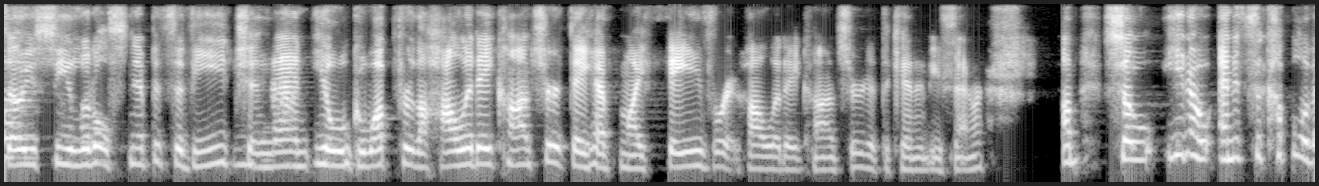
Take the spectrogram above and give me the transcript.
so you see little snippets of each and then you'll go up for the holiday concert they have my favorite holiday concert at the kennedy center um so you know and it's a couple of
